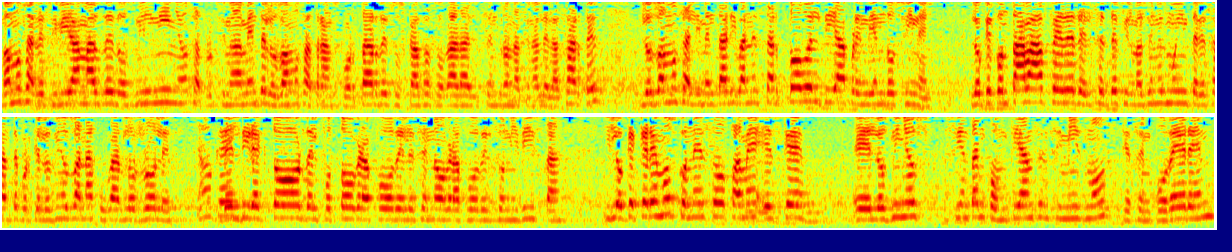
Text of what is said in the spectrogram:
Vamos a recibir a más de 2.000 niños aproximadamente, los vamos a transportar de sus casas hogar al Centro Nacional de las Artes, los vamos a alimentar y van a estar todo el día aprendiendo cine. Lo que contaba Fede del set de filmación es muy interesante porque los niños van a jugar los roles okay. del director, del fotógrafo, del escenógrafo, del sonidista. Y lo que queremos con eso, Pame, es que eh, los niños sientan confianza en sí mismos, que se empoderen,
